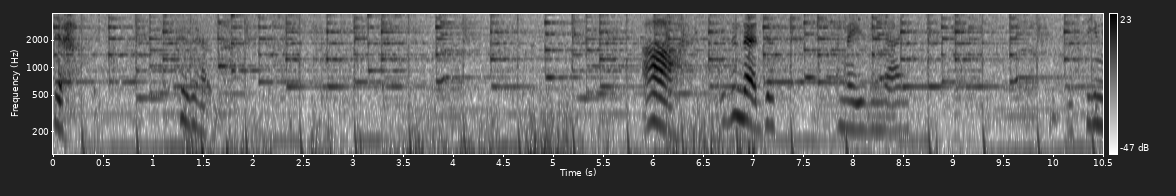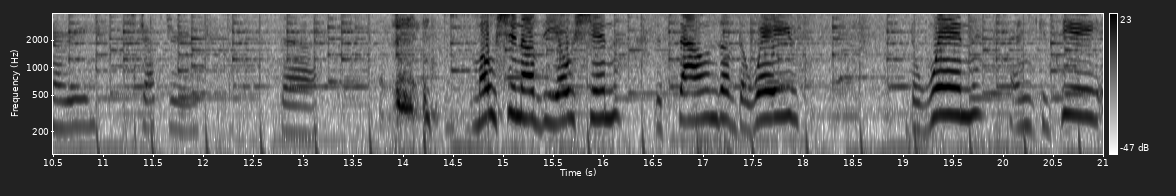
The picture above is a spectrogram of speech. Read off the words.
Yeah. At that. Ah, isn't that just amazing, guys? The scenery, structures, the motion of the ocean, the sounds of the waves, the wind, and you can see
